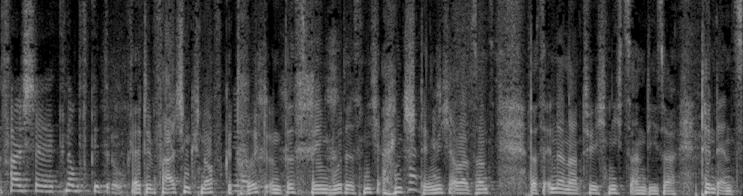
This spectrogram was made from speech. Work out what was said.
falsche Knopf gedruckt. Er hat den falschen Knopf gedrückt und deswegen wurde es nicht einstimmig, aber sonst, das ändert natürlich nichts an dieser Tendenz.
